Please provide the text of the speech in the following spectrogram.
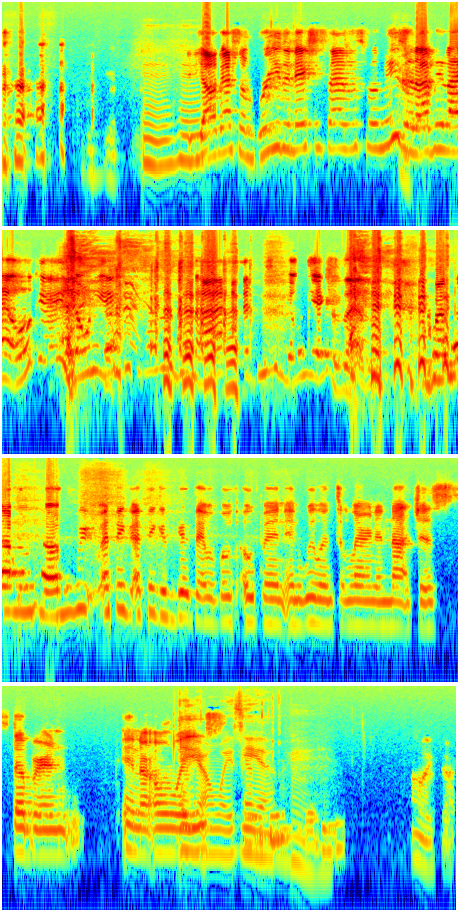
Mhm. If y'all got some breathing exercises for me, then I'd be like, okay, yoni exercises. Then I, I do some yoni exercises. But um, uh, we, I think I think it's good that we're both open and willing to learn and not just stubborn in our own ways. In your own ways, yeah. Mhm. I like that.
